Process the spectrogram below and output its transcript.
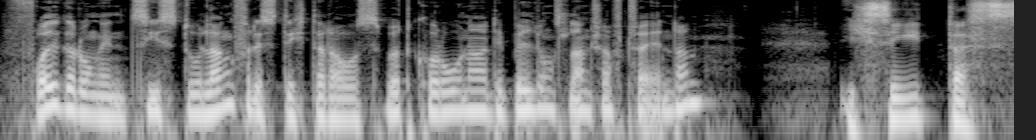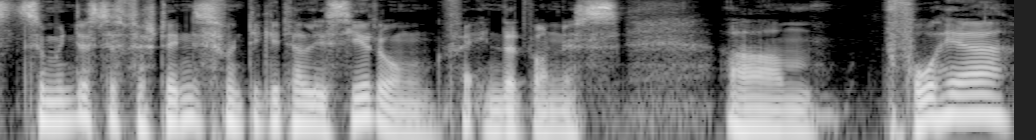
Folgerungen ziehst du langfristig daraus? Wird Corona die Bildungslandschaft verändern? ich sehe, dass zumindest das Verständnis von Digitalisierung verändert worden ist. Ähm, vorher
